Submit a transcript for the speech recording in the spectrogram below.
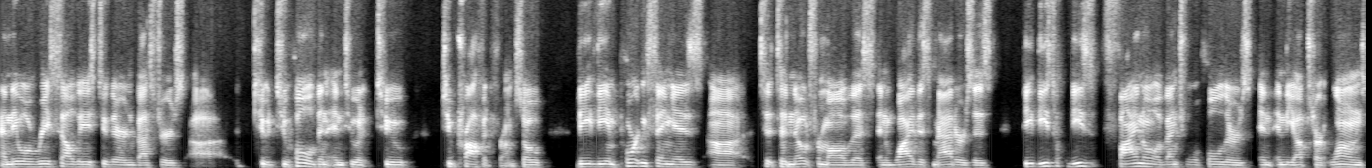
and they will resell these to their investors uh, to, to hold and, and to, to, to profit from. So the, the important thing is uh, to, to note from all of this and why this matters is these these final eventual holders in, in the upstart loans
